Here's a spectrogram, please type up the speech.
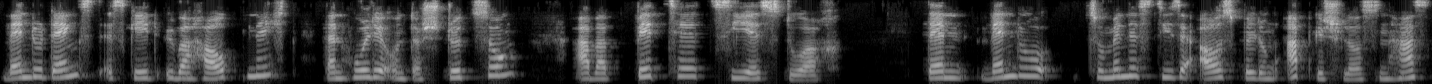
Wenn du denkst, es geht überhaupt nicht, dann hol dir Unterstützung, aber bitte zieh es durch. Denn wenn du zumindest diese Ausbildung abgeschlossen hast,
